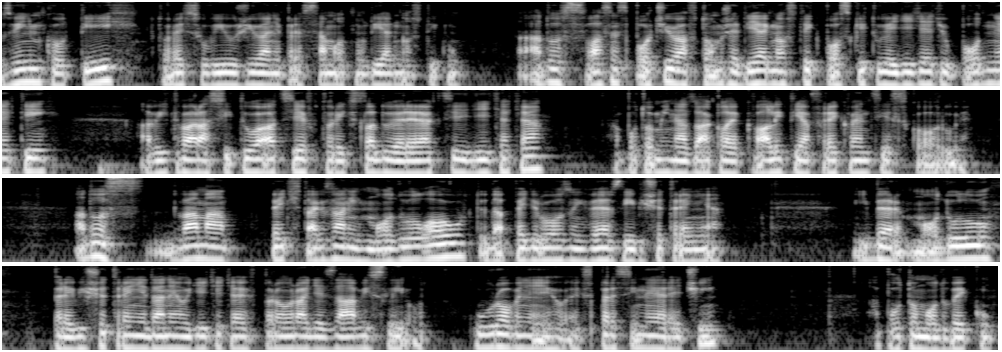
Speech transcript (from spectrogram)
s výnimkou tých, ktoré sú využívané pre samotnú diagnostiku. A dosť vlastne spočíva v tom, že diagnostik poskytuje dieťaťu podnety a vytvára situácie, v ktorých sleduje reakcie dieťaťa a potom ich na základe kvality a frekvencie skóruje. ADOS 2 má 5 tzv. modulov, teda 5 rôznych verzií vyšetrenia. Výber modulu pre vyšetrenie daného dieťaťa je v prvom rade závislý od úrovne jeho expresívnej reči a potom od veku.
